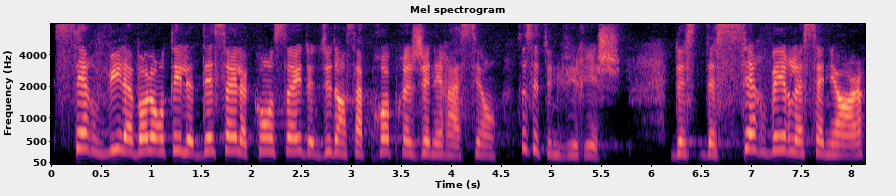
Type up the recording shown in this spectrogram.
servi la volonté, le dessein, le conseil de Dieu dans sa propre génération, ça c'est une vie riche de, servir le Seigneur,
